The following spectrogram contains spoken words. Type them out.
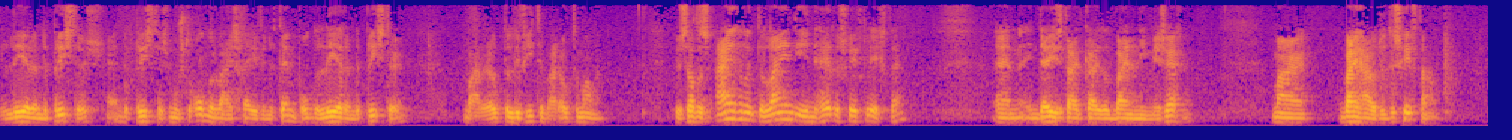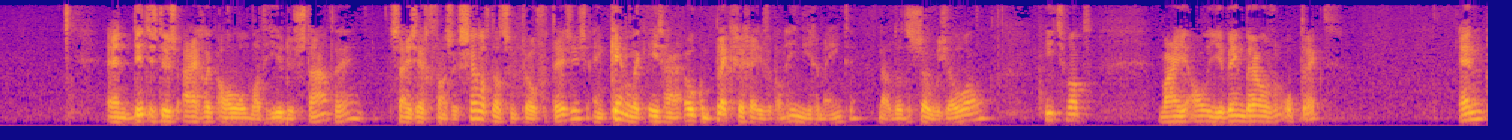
lerende priesters. de priesters moesten onderwijs geven in de tempel. De lerende priester waren ook de levieten, waren ook de mannen. Dus dat is eigenlijk de lijn die in de hele schrift ligt. En in deze tijd kan je dat bijna niet meer zeggen. Maar wij houden de schrift aan. En dit is dus eigenlijk al wat hier dus staat. Hè. Zij zegt van zichzelf dat ze een profetes is. En kennelijk is haar ook een plek gegeven dan in die gemeente. Nou, dat is sowieso al iets wat, waar je al je wenkbrauwen van optrekt. En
